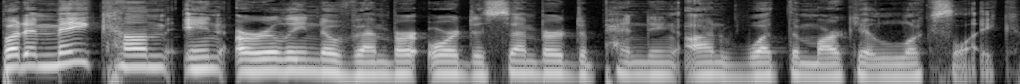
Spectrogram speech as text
but it may come in early November or December depending on what the market looks like.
